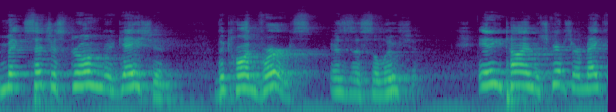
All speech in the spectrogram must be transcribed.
makes such a strong negation, the converse is the solution. Anytime Scripture makes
